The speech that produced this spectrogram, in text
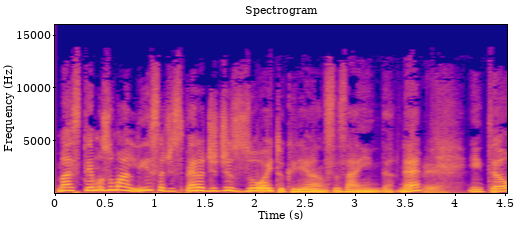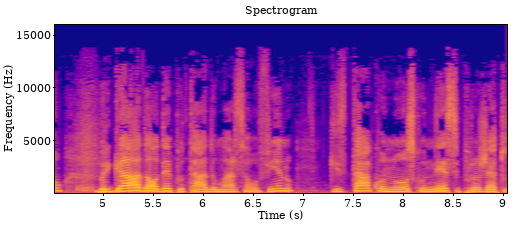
Mas temos uma lista de espera de 18 crianças ainda, né? É. Então, obrigado ao deputado Márcio Alvino, que está conosco nesse projeto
